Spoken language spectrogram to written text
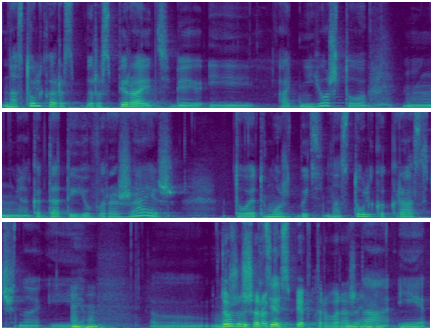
настолько распирает тебе и от нее, что когда ты ее выражаешь, то это может быть настолько красочно и угу. тоже быть, широкий где... спектр выражения. Да, и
